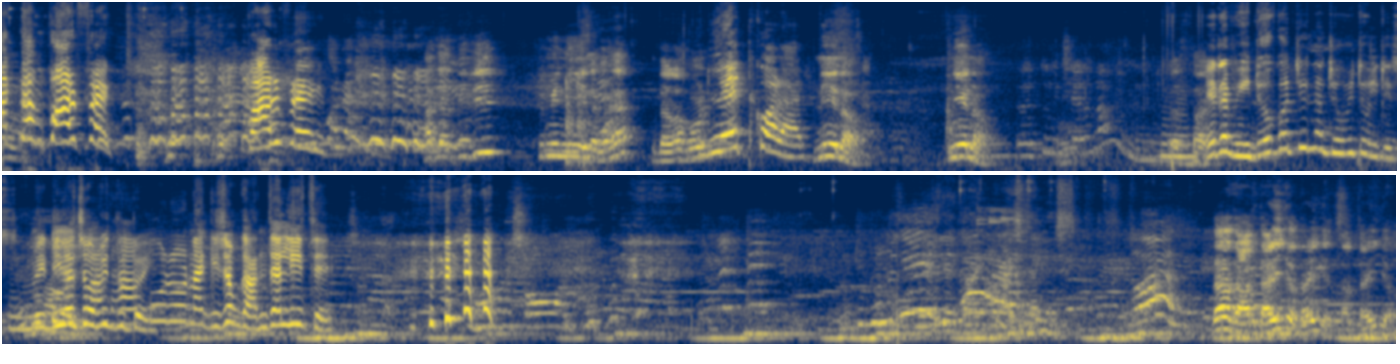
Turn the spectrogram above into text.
একদম পারফেক্ট পারফেক্ট আচ্ছা দিদি তুমি নিয়ে নেবে হ্যাঁ? দাদা হোল্ড লেট করার। নিয়ে নাও নিয়ে নাও। এটা ভিডিও করছিস না ছবি তুলছিস? ভিডিও ছবি দুটোই। পুরো নাকি সব গান চালিয়েছে। দাদা দাঁড়া- দাঁড়িয়ে যাও দাঁড়িয়ে যাও দাঁড়িয়ে যাও।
